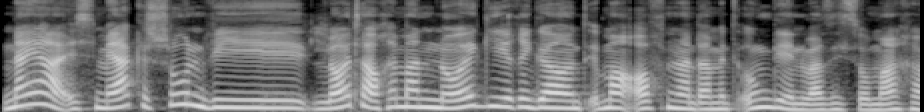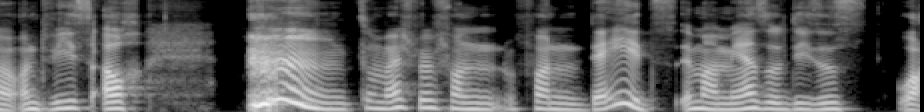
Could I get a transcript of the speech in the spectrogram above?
na ja, ich merke schon, wie Leute auch immer neugieriger und immer offener damit umgehen, was ich so mache und wie es auch zum Beispiel von von Dates immer mehr so dieses: „Oh,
